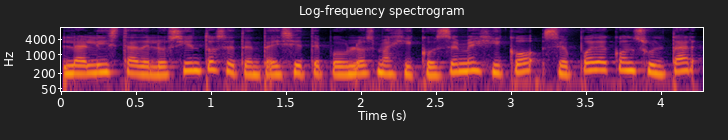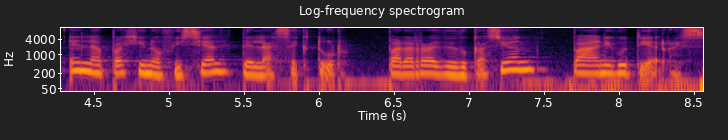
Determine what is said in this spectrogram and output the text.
La lista de los 177 pueblos mágicos de México se puede consultar en la página oficial de la Sectur. Para Radio Educación, Pani Gutiérrez.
